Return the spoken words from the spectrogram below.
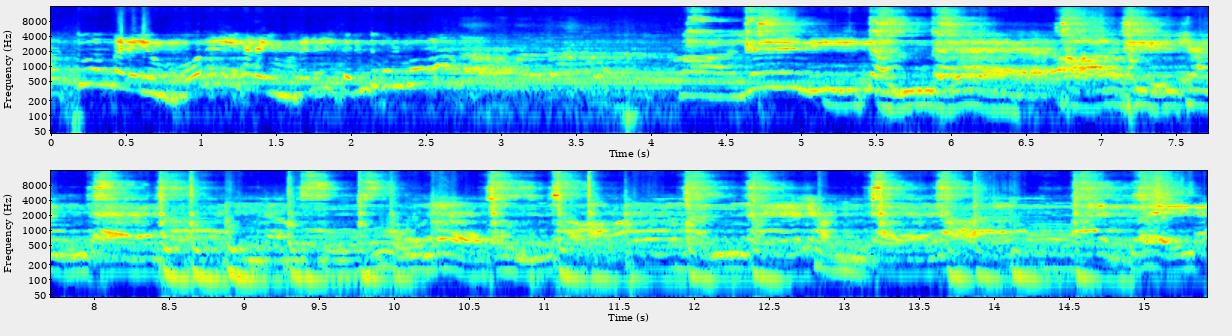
தத்துவங்களையும் போதனைகளையும் முதலில் தெரிந்து கொள்வோமா? காலனி தந்த சங்கரா அத்வைத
